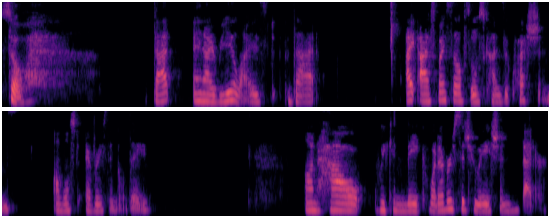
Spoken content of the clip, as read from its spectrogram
So, that, and I realized that I ask myself those kinds of questions almost every single day on how we can make whatever situation better.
